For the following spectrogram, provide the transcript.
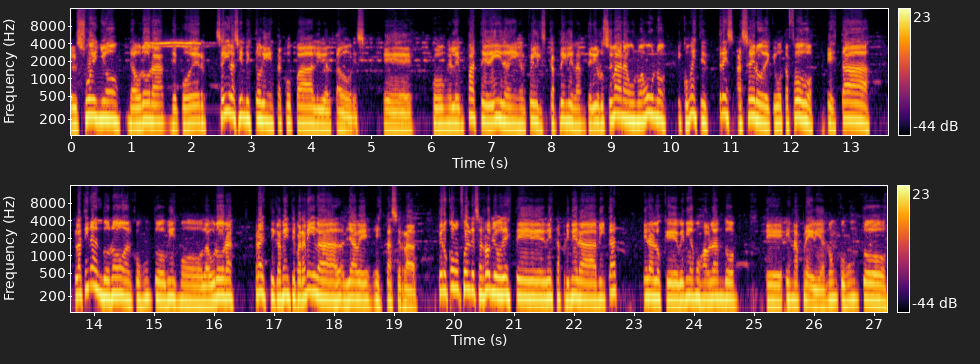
el sueño de Aurora de poder seguir haciendo historia en esta Copa Libertadores. Eh, con el empate de ida en el Félix Capriles la anterior semana, 1 a 1, y con este 3 a 0 de que Botafogo está platinando ¿no? al conjunto mismo de Aurora, prácticamente para mí la llave está cerrada. Pero ¿cómo fue el desarrollo de, este, de esta primera mitad? Era lo que veníamos hablando eh, en la previa, ¿no? Un conjunto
